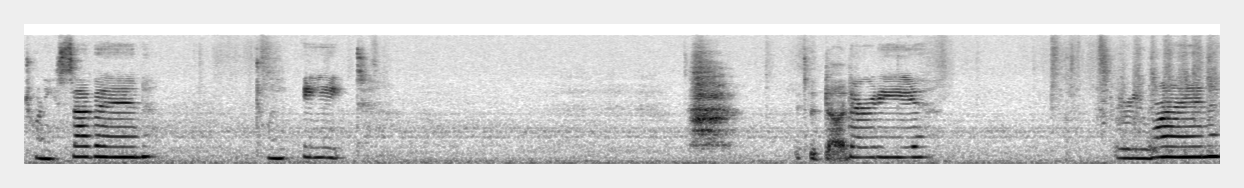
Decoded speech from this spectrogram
27, 28, It's a dud. 30, 31,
